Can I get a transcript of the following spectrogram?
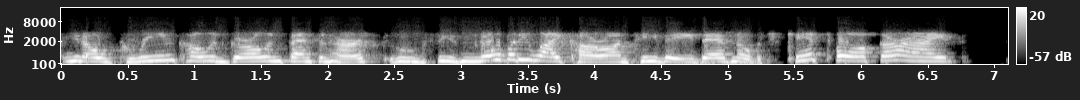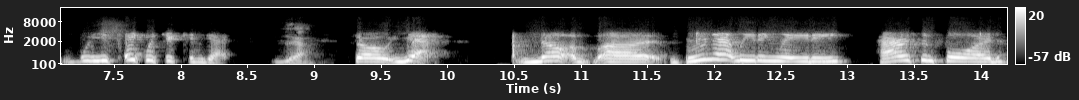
you know, green colored girl in Bensonhurst who sees nobody like her on TV. There's Nova. She can't talk. All right. Well, you take what you can get. yeah. So yes, no uh, brunette leading lady, Harrison Ford,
